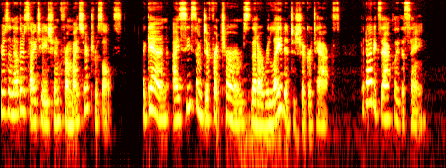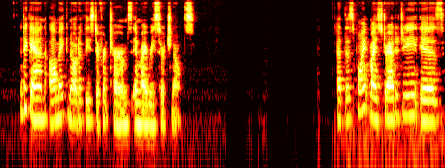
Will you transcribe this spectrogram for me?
Here's another citation from my search results. Again, I see some different terms that are related to sugar tax, but not exactly the same. And again, I'll make note of these different terms in my research notes. At this point, my strategy is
